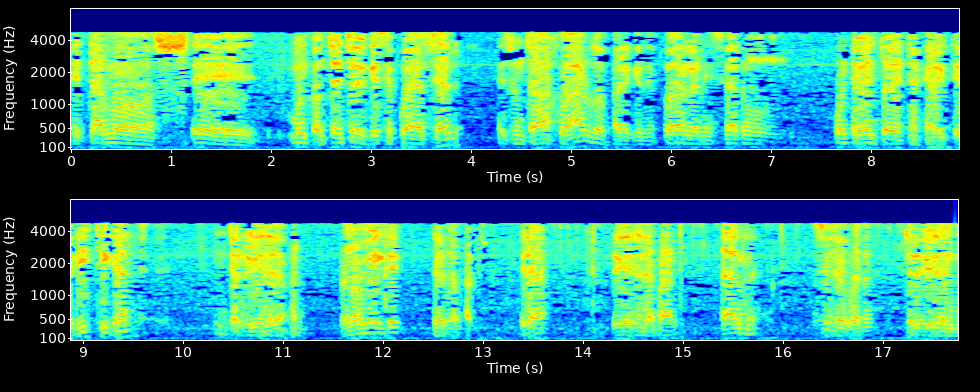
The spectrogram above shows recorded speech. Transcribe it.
estamos eh, muy contentos de que se pueda hacer. Es un trabajo arduo para que se pueda organizar un, un evento de estas características. Interviene la parte económica, la parte interviene la parte cosas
